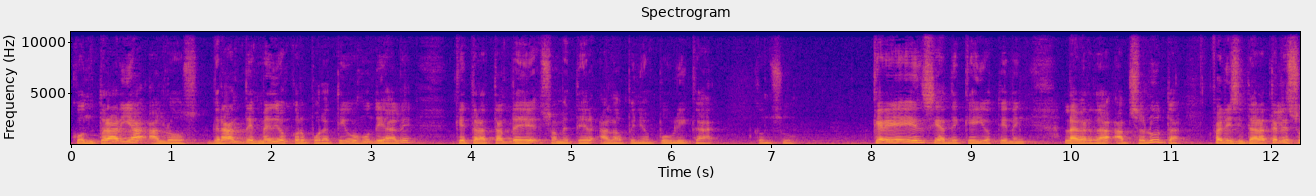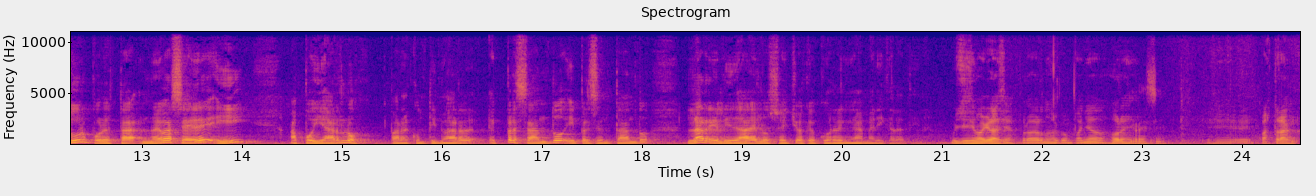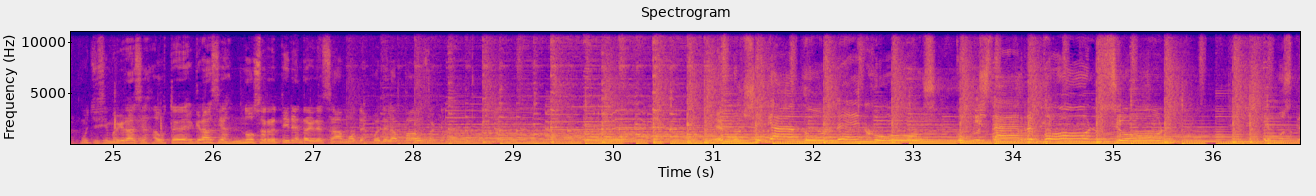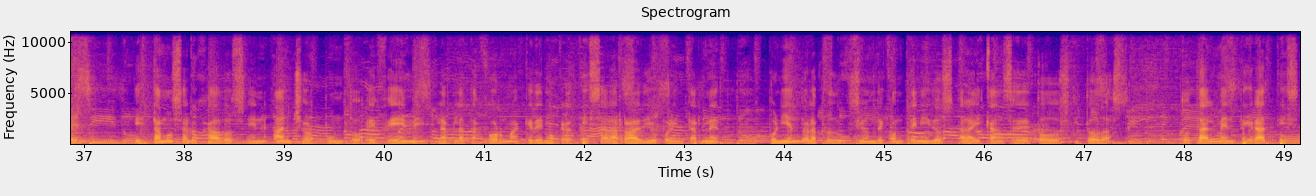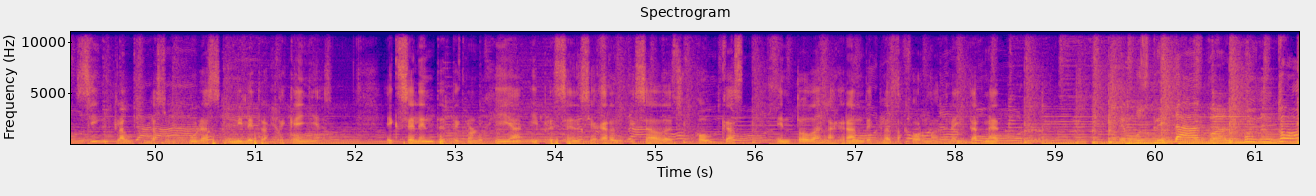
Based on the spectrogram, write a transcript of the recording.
contraria a los grandes medios corporativos mundiales que tratan de someter a la opinión pública con sus creencias de que ellos tienen la verdad absoluta. Felicitar a Telesur por esta nueva sede y apoyarlo para continuar expresando y presentando la realidad de los hechos que ocurren en América Latina. Muchísimas gracias por habernos acompañado, Jorge. Gracias. Eh, Pastrán, muchísimas gracias. A ustedes, gracias. No se retiren, regresamos después de la pausa. Hemos llegado lejos con nuestra revolución. Estamos alojados en anchor.fm, la plataforma que democratiza la radio por internet, poniendo la producción de contenidos al alcance de todos y todas. Totalmente gratis, sin cláusulas oscuras ni letras pequeñas. Excelente tecnología y presencia garantizada de su podcast en todas las grandes plataformas de la internet. Hemos gritado al mundo,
